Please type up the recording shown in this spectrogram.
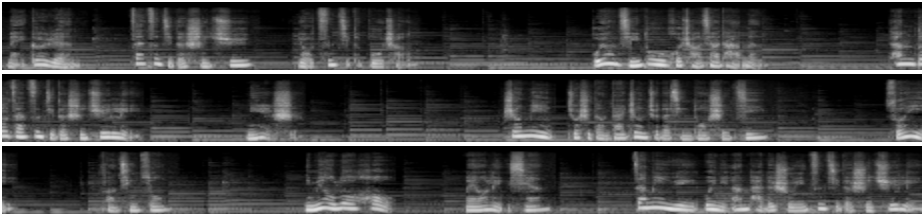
每个人在自己的时区有自己的步程，不用嫉妒或嘲笑他们。”他们都在自己的时区里，你也是。生命就是等待正确的行动时机，所以放轻松。你没有落后，没有领先，在命运为你安排的属于自己的时区里，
